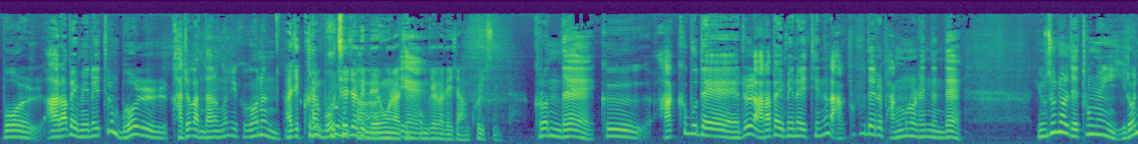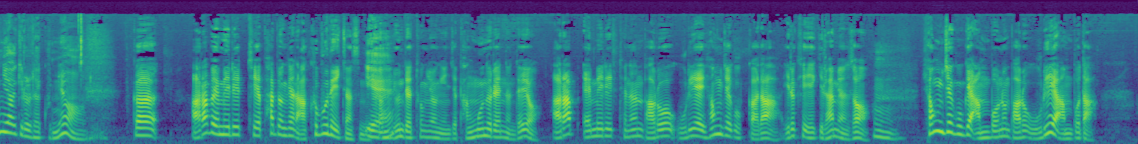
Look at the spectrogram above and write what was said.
뭘 아랍에미레이트는 뭘 가져간다는 건지 그거는 아직 그런 구체적인 내용은 아직 예. 공개가 되지 않고 있습니다. 그런데 그 아크 부대를 아랍에미레이트는 아크 부대를 방문을 했는데 윤석열 대통령이 이런 이야기를 했군요. 그러니까 아랍에미리트에 파병된 아크 부대 있지 않습니까? 예. 윤 대통령이 이제 방문을 했는데요. 아랍에미리트는 바로 우리의 형제 국가다 이렇게 얘기를 하면서 음. 형제국의 안보는 바로 우리의 안보다.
